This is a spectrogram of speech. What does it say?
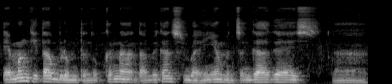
emang kita belum tentu kena, tapi kan sebaiknya mencegah guys. Nah,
